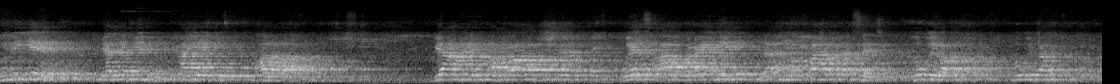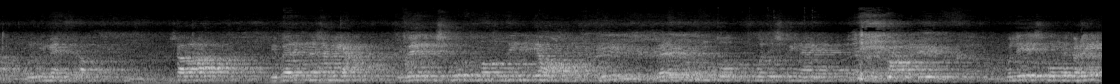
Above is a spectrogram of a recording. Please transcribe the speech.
ونيات يلي بيبني حياته على ربنا بيعمل ابراج واسعه وعيني لأنه حجر الاساس هو رب هو بركه والايمان في رب ان شاء الله يباركنا جميعا يبارك الشهود الموجودين اليوم يبارككم أنتم والاشبين هاي واللي يشبه ندعيه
